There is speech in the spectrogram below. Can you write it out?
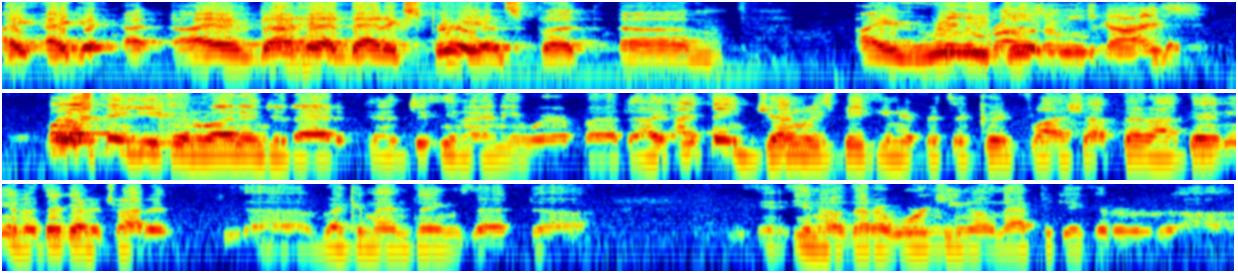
I, I, I, have not had that experience, but um, I really do. those guys? Well, I think you can run into that, uh, you know, anywhere. But I, I think generally speaking, if it's a good fly shop, they're not, they're, you know, they're going to try to uh, recommend things that, uh, you know, that are working on that particular uh,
